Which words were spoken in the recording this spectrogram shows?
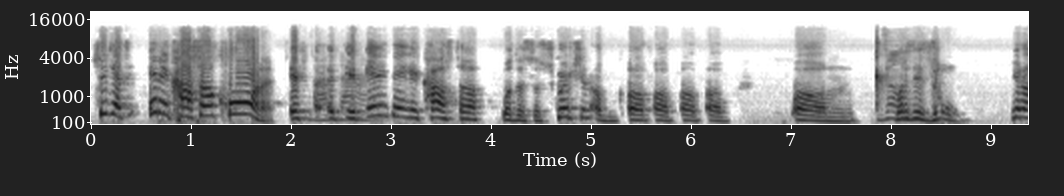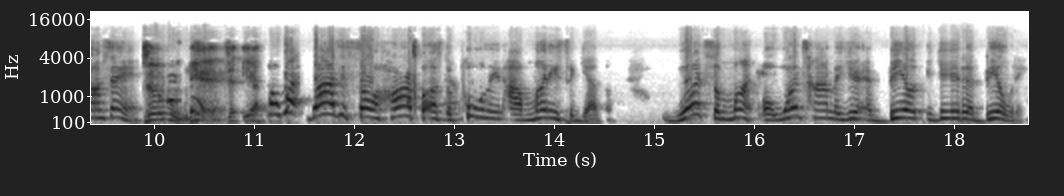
She gets it didn't cost her a quarter. If if, if anything, it cost her was a subscription of of of of, of um Zoom. what is this Zoom? You know what I'm saying? Zoom, yeah, yeah. So what? Why is it so hard for us to pool in our money together once a month or one time a year and build get a building?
